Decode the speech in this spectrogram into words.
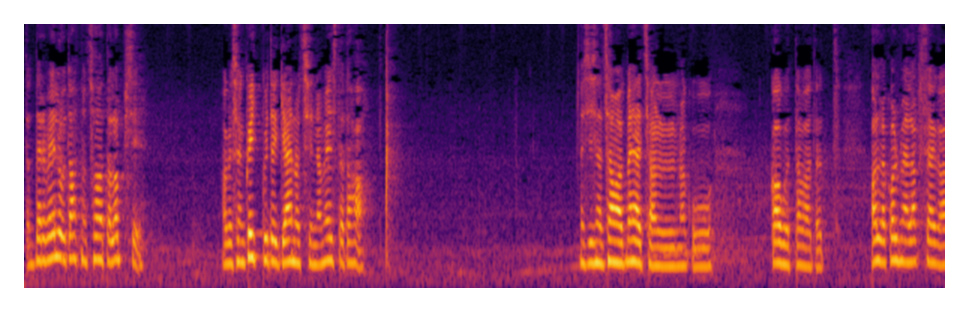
ta on terve elu tahtnud saada lapsi. aga see on kõik kuidagi jäänud sinna meeste taha. ja siis needsamad mehed seal nagu kaagutavad, et alla kolme lapsega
